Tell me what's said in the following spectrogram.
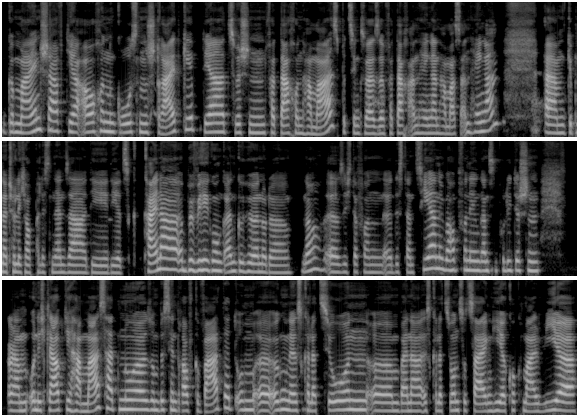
Gemeinschaft ja auch einen großen Streit gibt, ja, zwischen Fatah und Hamas, beziehungsweise Fatah-Anhängern, Hamas-Anhängern. Ähm, gibt natürlich auch Palästinenser, die, die jetzt keiner Bewegung angehören oder ne, äh, sich davon äh, distanzieren, überhaupt von dem ganzen politischen ähm, und ich glaube, die Hamas hat nur so ein bisschen drauf gewartet, um äh, irgendeine Eskalation, äh, bei einer Eskalation zu zeigen, hier, guck mal, wir,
